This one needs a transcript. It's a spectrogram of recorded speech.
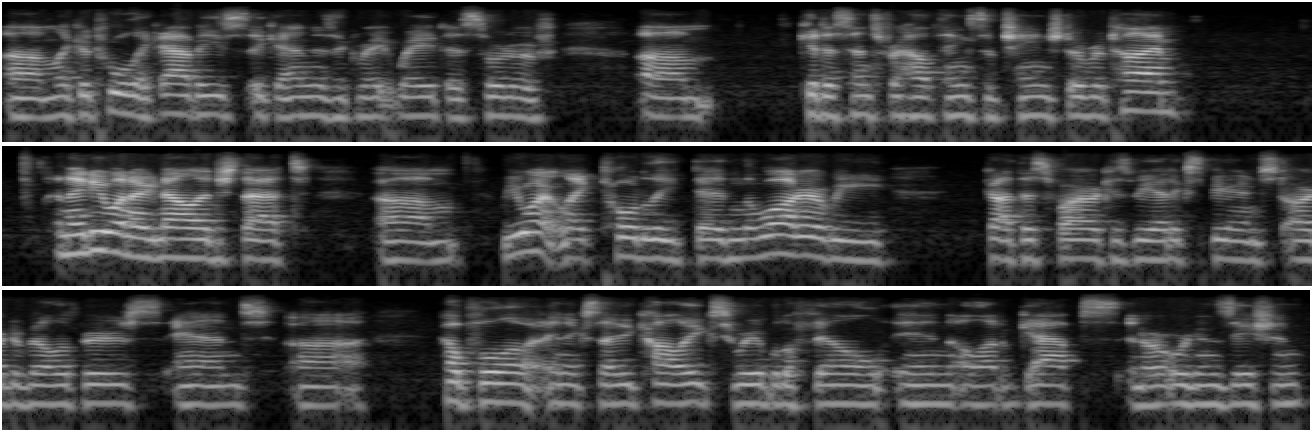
um, like a tool like Abby's, again, is a great way to sort of um, get a sense for how things have changed over time. And I do want to acknowledge that um, we weren't like totally dead in the water. We got this far because we had experienced our developers and uh, helpful and excited colleagues who were able to fill in a lot of gaps in our organization.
